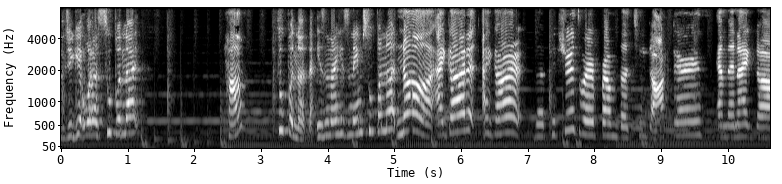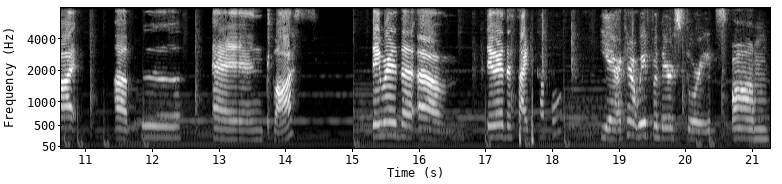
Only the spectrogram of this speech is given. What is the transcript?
Did you get one a super nut? huh? Super nut. Isn't that his name? Super nut. No, I got it. I got the pictures were from the two doctors, and then I got uh Pooh and Boss. They were the um they were the side couple. Yeah, I can't wait for their story. It's um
